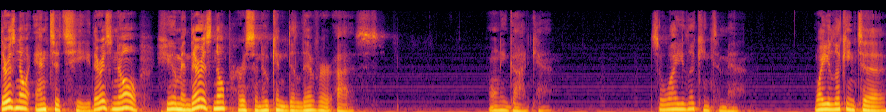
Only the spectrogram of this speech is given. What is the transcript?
there is no entity, there is no human, there is no person who can deliver us. Only God can. So why are you looking to man? Why are you looking to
